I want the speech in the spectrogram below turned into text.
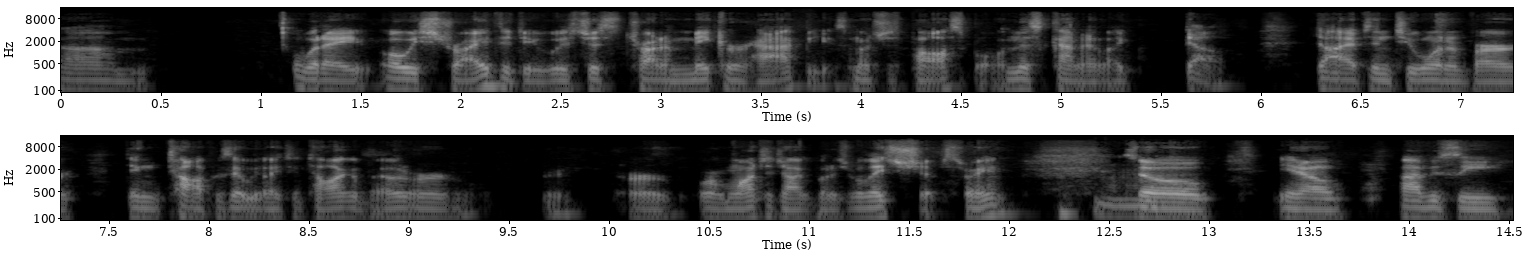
um what i always strive to do was just try to make her happy as much as possible and this kind of like del- dives into one of our thing topics that we like to talk about or or or, or want to talk about is relationships right Mm-hmm. so you know obviously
